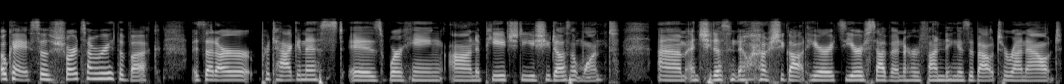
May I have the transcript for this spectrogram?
Okay, so short summary of the book is that our protagonist is working on a PhD she doesn't want, um, and she doesn't know how she got here. It's year seven; her funding is about to run out,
